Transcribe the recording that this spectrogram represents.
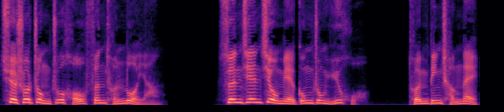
却说众诸侯分屯洛阳，孙坚救灭宫中余火，屯兵城内，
